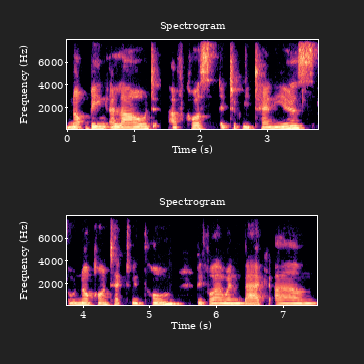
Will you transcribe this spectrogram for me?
not being allowed. Of course, it took me 10 years, no contact with home before I went back um,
